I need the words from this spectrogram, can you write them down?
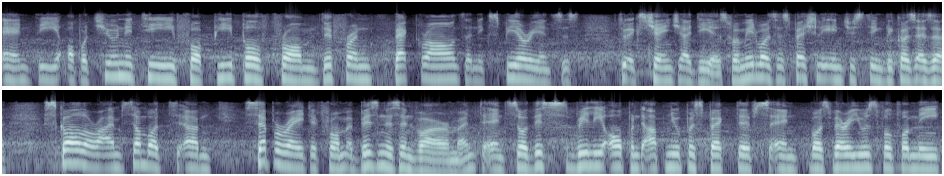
and the opportunity for people from different backgrounds and experiences to exchange ideas. For me it was especially interesting because as a scholar I'm somewhat um, separated from a business environment and so this really opened up new perspectives and was very useful for me.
